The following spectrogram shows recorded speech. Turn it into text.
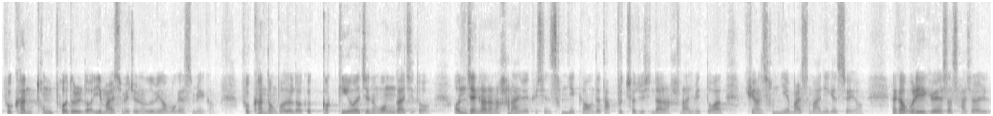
북한 동포들도 이 말씀해 주는 의미가 뭐겠습니까? 북한 동포들도 그 꺾이어지는 원가지도 언젠가는 하나님의 크신 섭리 가운데 다 붙여주신다는 하나님이 또한 귀한 섭리의 말씀 아니겠어요? 그러니까 우리 교회에서 사실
